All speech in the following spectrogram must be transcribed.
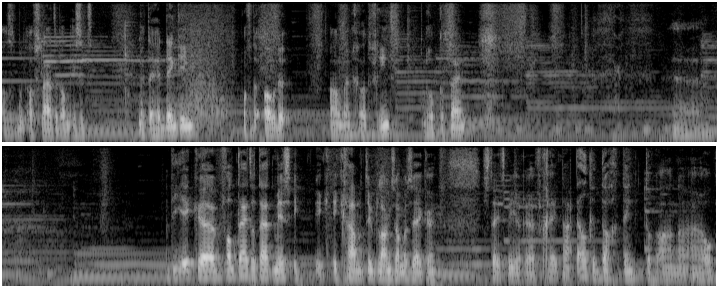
als het moet afsluiten, dan is het met de herdenking of de ode aan mijn grote vriend, Rob Kaptein. Uh, die ik uh, van tijd tot tijd mis. Ik, ik, ik ga hem natuurlijk langzaam maar zeker steeds meer uh, vergeten. Nou, elke dag denk ik toch aan, aan Rob.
